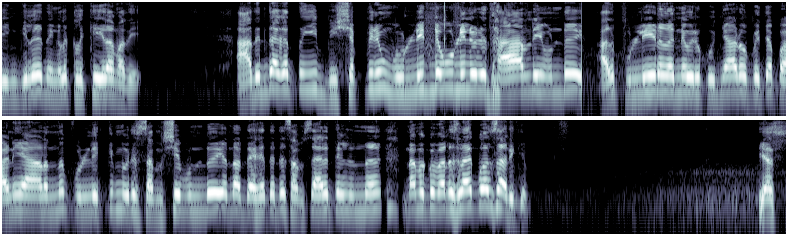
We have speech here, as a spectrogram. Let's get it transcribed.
ലിങ്കിൽ നിങ്ങൾ ക്ലിക്ക് ചെയ്താൽ മതി. അതിന്റെ അകത്ത് ഈ ബിഷപ്പിനും ഉള്ളിന്റെ ഉള്ളിലൊരു ധാരണയുണ്ട്. അത് പുള്ളിയുടെ തന്നെ ഒരു കുഞ്ഞാട് ഒപ്പിച്ച പണിയാണെന്ന് പുള്ളിക്കും ഒരു സംശയമുണ്ട് എന്ന് അദ്ദേഹത്തിന്റെ സംസാരത്തിൽ നിന്ന് നമുക്ക് മനസ്സിലാക്കുവാൻ സാധിക്കും. യെസ്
